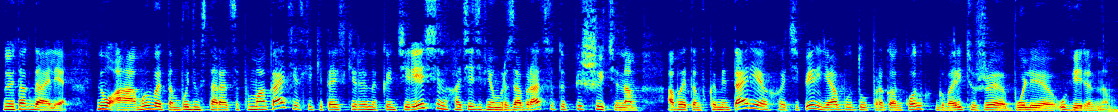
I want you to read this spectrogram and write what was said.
ну и так далее. Ну, а мы в этом будем стараться помогать. Если китайский рынок интересен, хотите в нем разобраться, то пишите нам об этом в комментариях. А теперь я буду про Гонконг говорить уже более уверенно уверенным.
